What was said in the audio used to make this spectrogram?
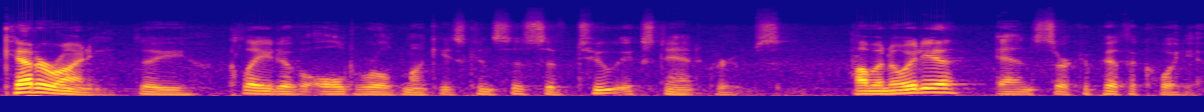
Catarrhinae, the clade of Old World monkeys, consists of two extant groups, Hominoidea and Cercopithecoidea.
